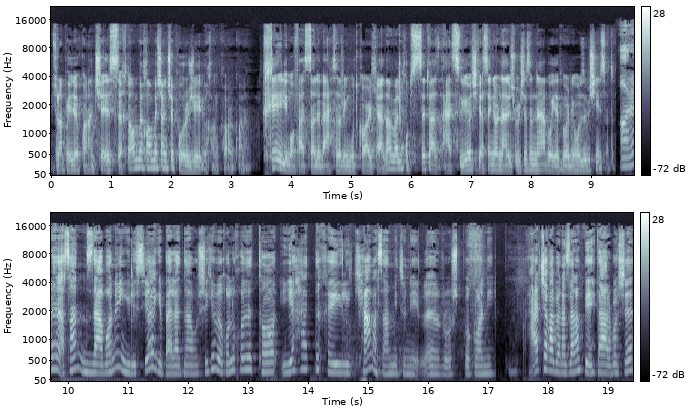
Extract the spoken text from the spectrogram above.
می‌تونن پیدا کنن. چه استخدام بخوان بشن چه پروژه‌ای بخوان کار کنن. خیلی مفصل بحث remote کار کردن ولی خب سه تا از اصلیاش که اصلا اینا رو نداشته باشه اصلا نباید وارد این حوزه بشی این آره اصلا زبان انگلیسی ها اگه بلد نباشی که به قول خودت تا یه حد خیلی کم اصلا می‌تونی رشد بکنی. هر چقدر به نظرم بهتر باشه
